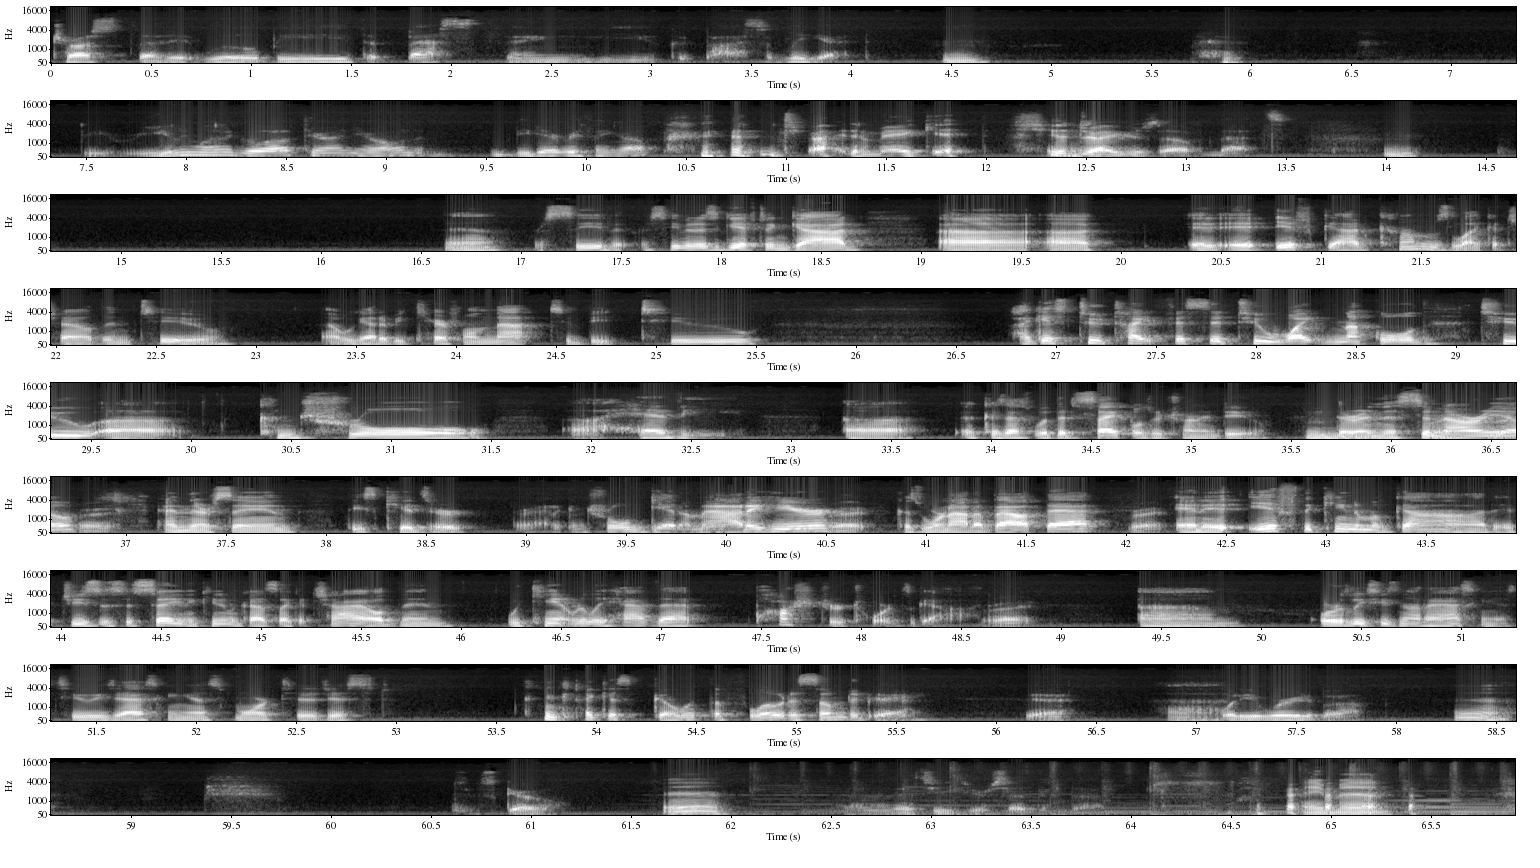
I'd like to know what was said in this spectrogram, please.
Trust that it will be the best thing you could possibly get. Mm. Do you really want to go out there on your own and beat everything up and try to make it? You'll drive yourself nuts. Yeah, receive it. Receive it as a gift. And God, uh, uh, i- i- if God comes like a child, then too, uh, we got to be careful not to be too, I guess, too tight fisted, too white knuckled, too uh, control uh, heavy. Because that's what the disciples are trying to do. They're in this scenario right, right. and they're saying, these kids are they're out of control. Get them out of here Right. because we're not about that. Right. And i if the kingdom of God, if Jesus is saying the kingdom of God's like a child, then we can't really have that posture towards God. Right. Um, or at least he's not asking us to. He's asking us more to just, I guess, go with the flow to some degree. Yeah. Uh, What are you worried about? Yeah. Just go. Yeah. Uh, that's easier said than done. Amen.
